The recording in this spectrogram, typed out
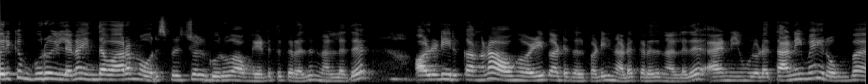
வரைக்கும் குரு இல்லைன்னா இந்த வாரம் ஒரு ஸ்பிரிச்சுவல் குரு அவங்க எடுத்துக்கிறது நல்லது. ஆல்ரெடி இருக்காங்கன்னா அவங்க வழிகாட்டுதல் படி நடக்கிறது நல்லது. அண்ட் இவங்களோட தனிமை ரொம்ப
